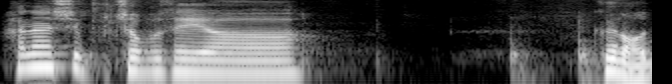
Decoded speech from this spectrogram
하나씩 붙여보세요. 그건?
